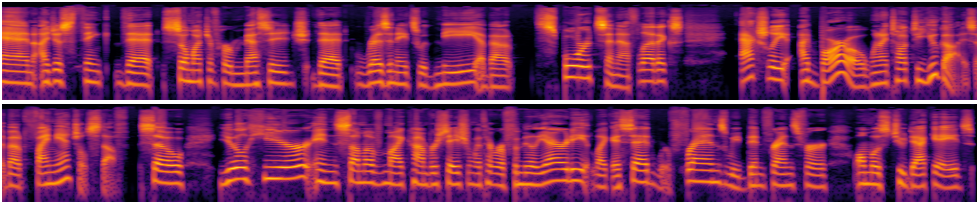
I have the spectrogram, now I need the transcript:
And I just think that so much of her message that resonates with me about sports and athletics actually I borrow when I talk to you guys about financial stuff. So you'll hear in some of my conversation with her a familiarity. Like I said, we're friends. We've been friends for almost two decades.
